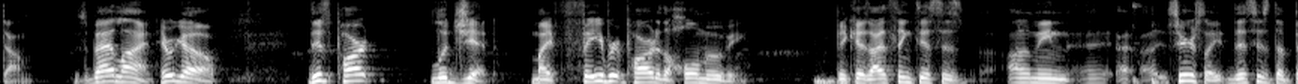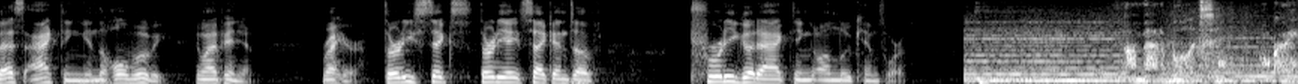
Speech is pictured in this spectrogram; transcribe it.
dumb. It's a bad line. Here we go. This part, legit. My favorite part of the whole movie. Because I think this is, I mean, uh, uh, seriously, this is the best acting in the whole movie, in my opinion. Right here. 36, 38 seconds of pretty good acting on Luke Hemsworth. I'm out of bullets, okay?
